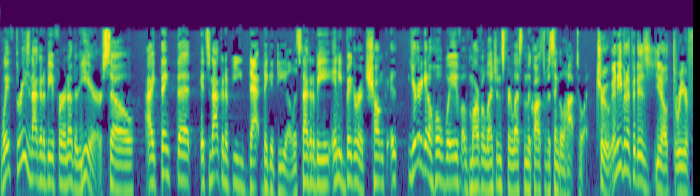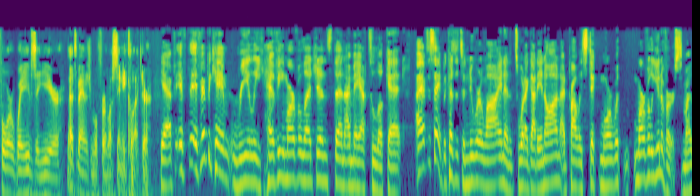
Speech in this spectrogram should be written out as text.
Wave three is not going to be for another year. So I think that it's not going to be that big a deal. It's not going to be any bigger a chunk. You're going to get a whole wave of Marvel Legends for less than the cost of a single hot toy. True. And even if it is, you know, three or four waves a year, that's manageable for almost any collector. Yeah, if, if, if it became really heavy Marvel Legends, then I may have to look at I have to say, because it's a newer line and it's what I got in on, I'd probably stick more with Marvel Universe. My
